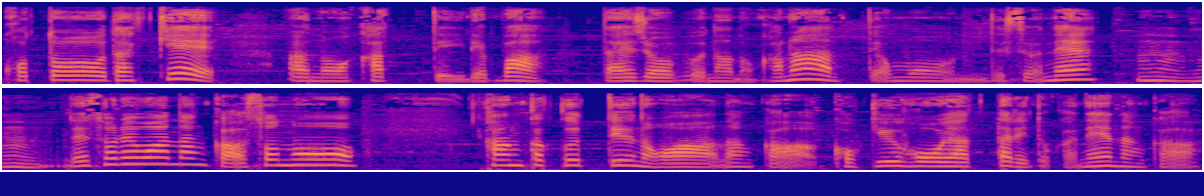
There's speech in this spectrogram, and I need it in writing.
ことだけあの分かっていれば大丈夫なのかなって思うんですよね。うんうん、でそれはなんかその感覚っていうのはなんか呼吸法をやったりとかねなんか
